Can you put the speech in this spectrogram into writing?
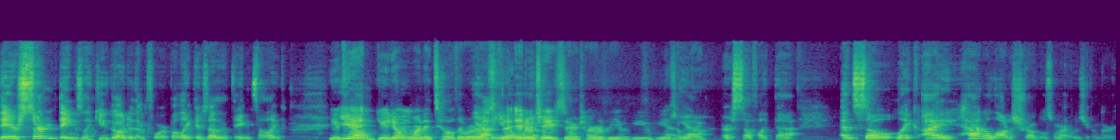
there are certain things like you go to them for, but like there's other things that like You you can't. You don't want to tell them, or Yeah, it'll wanna- change their entire view of you. Yeah. Or something. yeah or stuff like that and so like i had a lot of struggles when i was younger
